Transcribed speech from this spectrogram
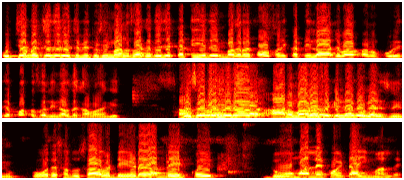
ਉੱਚੇ ਬੱਚੇ ਦੇ ਵਿੱਚ ਵੀ ਤੁਸੀਂ ਮੰਨ ਸਕਦੇ ਜੇ ਕੱਟੀ ਇਹਦੇ ਮਗਰ ਬਹੁਤ ਸੋਹਣੀ ਕੱਟੀ ਲਾਜਵਾਬ ਤੁਹਾਨੂੰ ਪੂਰੀ ਤੇ ਆਪਾਂ ਤਸੱਲੀ ਨਾਲ ਦਿਖਾਵਾਂਗੇ। ਵੈਸੇ ਭਾਈ ਇਹਦਾ ਸਮਾਂ ਵੈਸੇ ਕਿੰਨਾ ਹੋ ਗਿਆ ਜੀ ਸੂਈ ਨੂੰ? ਉਹ ਤੇ ਸੰਧੂ ਸਾਹਿਬ ਡੇਢ ਆਂਦੇ ਕੋਈ ਦੋ ਮੰਨ ਲੈ ਕੋਈ ਢਾਈ ਮੰਨ ਲੈ।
